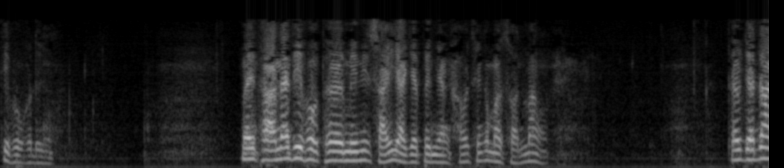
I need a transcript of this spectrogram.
ที่ภูกระดึง ในฐานะที่พวกเธอมีนิสัยอยากจะเป็นอย่างเขา ฉันก็มาสอนมั่ง แต่จะได้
